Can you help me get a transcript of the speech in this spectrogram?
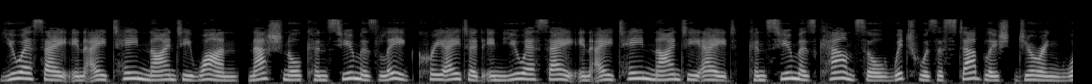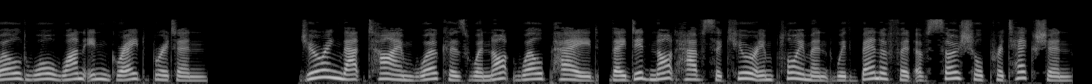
USA in 1891, National Consumers League created in USA in 1898, Consumers Council which was established during World War I in Great Britain. During that time workers were not well paid, they did not have secure employment with benefit of social protection,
